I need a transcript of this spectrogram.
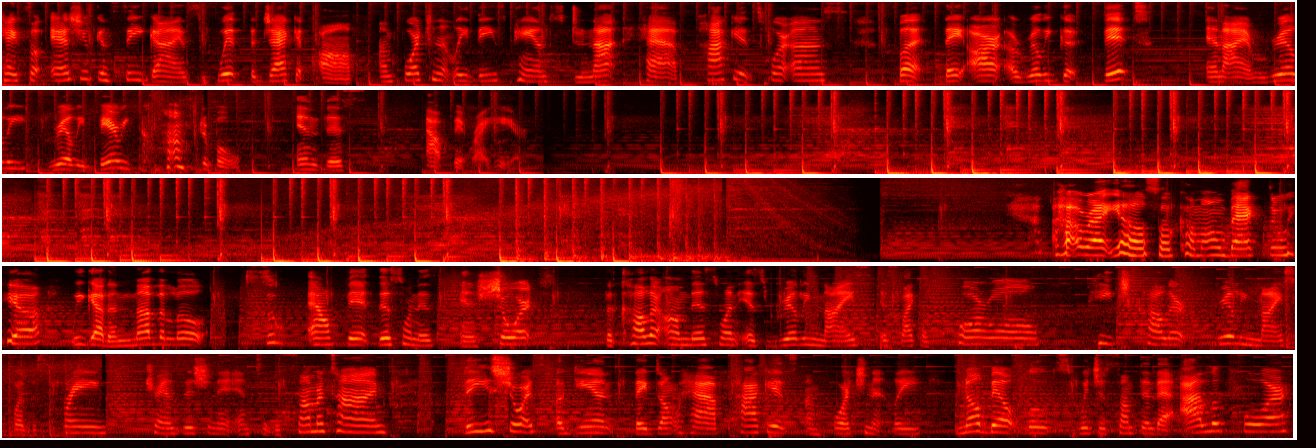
Okay, so as you can see guys, with the jacket off, unfortunately these pants do not have pockets for us, but they are a really good fit and I am really, really very comfortable in this outfit right here. All right y'all so come on back through here we got another little suit outfit. This one is in shorts. The color on this one is really nice. It's like a coral peach color. Really nice for the spring, transitioning into the summertime. These shorts, again, they don't have pockets, unfortunately. No belt loops, which is something that I look for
